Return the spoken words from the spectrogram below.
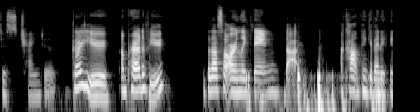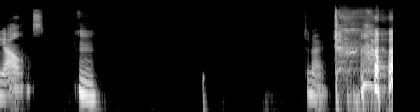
just change it. Go you. I'm proud of you. But that's the only thing that I can't think of anything else. Hmm. Don't know.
